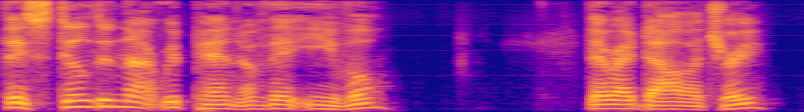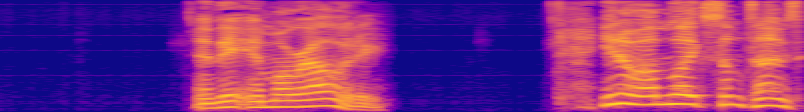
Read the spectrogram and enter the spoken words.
they still did not repent of their evil, their idolatry, and their immorality. You know, I'm like sometimes,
